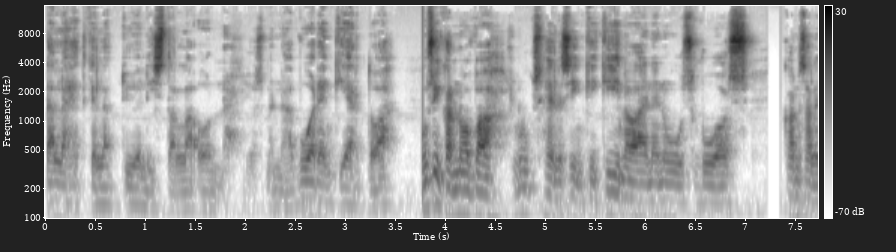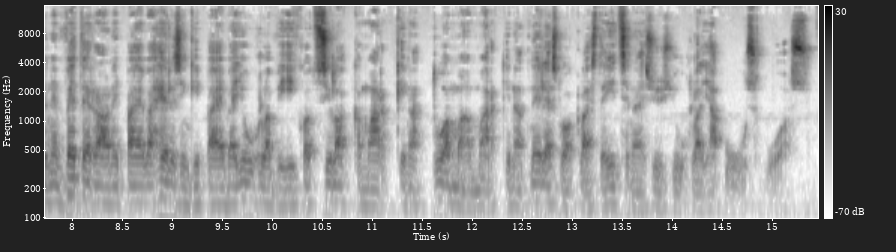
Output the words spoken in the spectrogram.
tällä hetkellä työlistalla on, jos mennään vuoden kiertoa, Musiikan Nova, Lux Helsinki, kiinalainen uusi vuosi, kansallinen veteraanipäivä, Helsinki-päivä, juhlaviikot, silakkamarkkinat, Tuomaan markkinat, neljäsluokkalaisten itsenäisyysjuhla ja uusi vuosi.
